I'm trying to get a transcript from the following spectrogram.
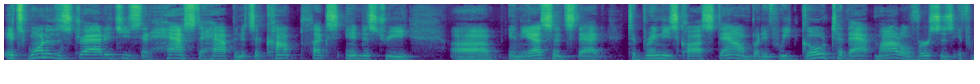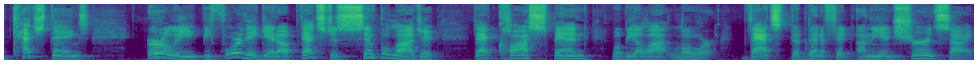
It's one of the strategies that has to happen. It's a complex industry uh, in the essence that to bring these costs down. But if we go to that model versus if we catch things early before they get up, that's just simple logic. That cost spend will be a lot lower. That's the benefit on the insurance side.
